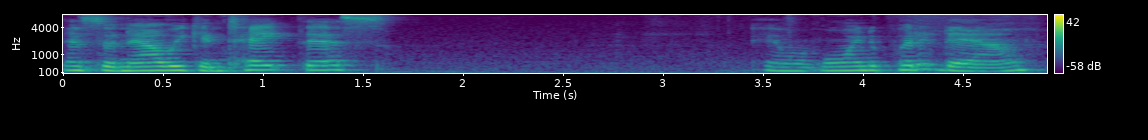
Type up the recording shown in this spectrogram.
And so now we can take this and we're going to put it down.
